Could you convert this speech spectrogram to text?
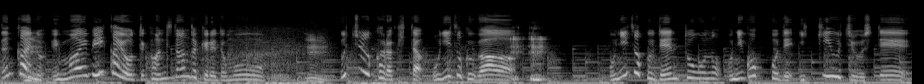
前回の MIB かよって感じなんだけれどもうん。宇宙から来た鬼族が鬼族伝統の鬼ごっこで一騎打ちをして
